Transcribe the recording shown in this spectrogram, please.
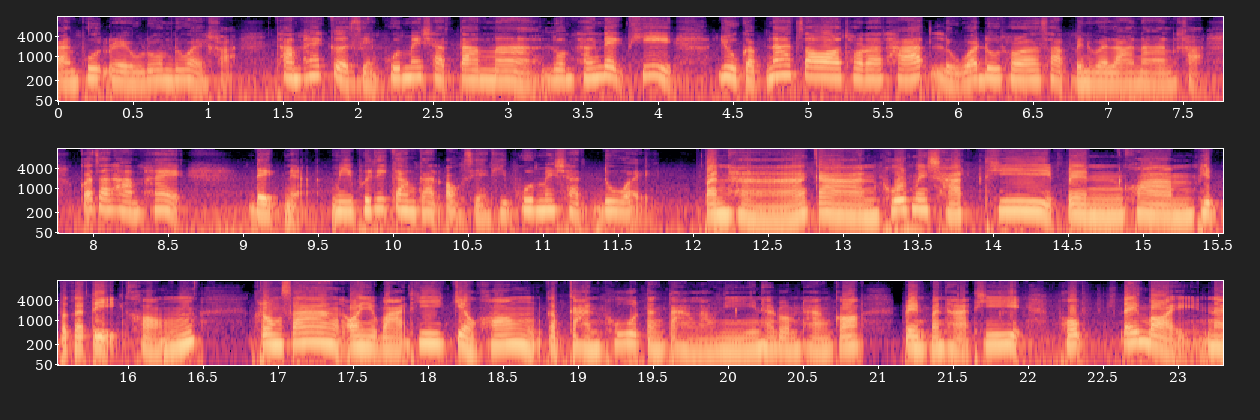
การพูดเร็วร่วมด้วยค่ะทำให้เกิดเสียงพูดไม่ชัดตามมา รวมทั้งเด็กที่อยู่กับหน้าจอโทรทัศน์ หรือว่าดูโทรศัพท์เป็นเวลานานค่ะ ก็จะทำให้ เด็กเนี่ยมีพฤติกรรมการออกเสียงที่พูดไม่ชัดด้วย ปัญหาการพูดไม่ชัดที่เป็นความผิดปกติของโครงสร้างอวัยวะที่เกี่ยวข้องกับการพูดต่างๆ เหล่านี้นะรวมทั้งก็เป็นปัญหาที่พบได้บ่อยใน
